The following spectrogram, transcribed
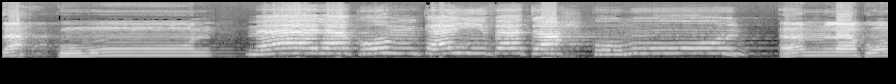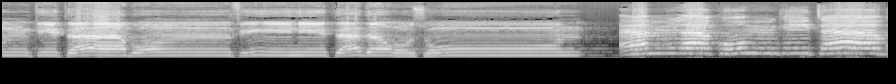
تحكمون؟ ما لكم كيف تحكمون؟ أم لكم كتاب فيه تدرسون؟ أم لكم كتاب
